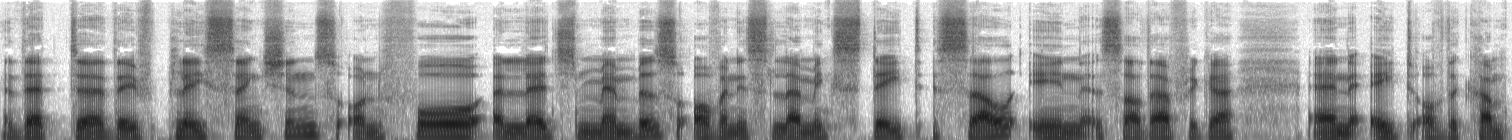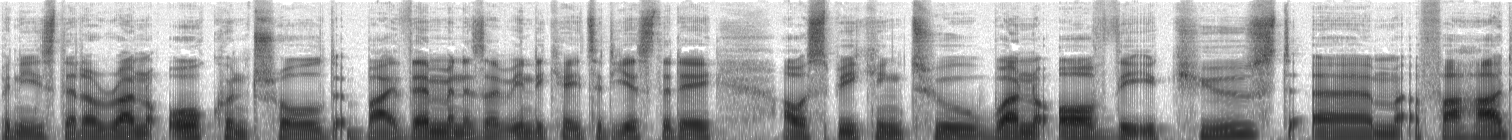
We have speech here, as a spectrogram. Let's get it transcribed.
that uh, they've placed sanctions on four alleged members of an Islamic State cell in South Africa and eight of the companies that are run or controlled by them. And as I've indicated yesterday, I was speaking to one of the accused, um, Farhad,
